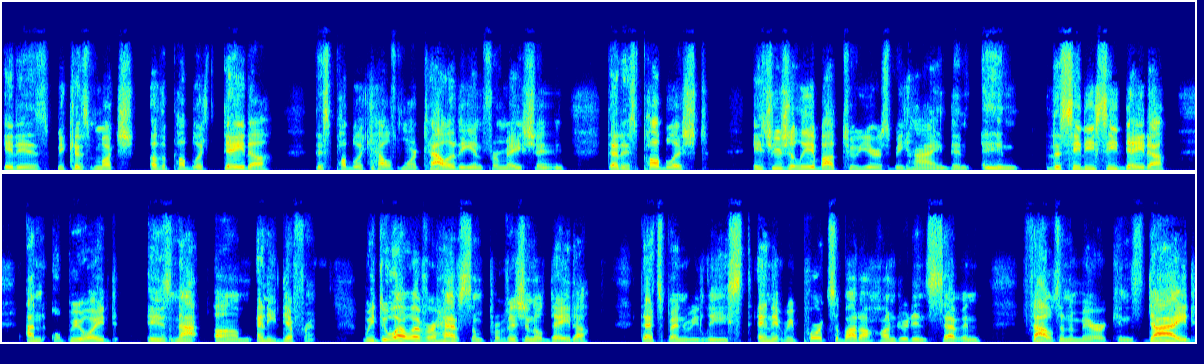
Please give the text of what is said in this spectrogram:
it is because much of the public data, this public health mortality information that is published, is usually about two years behind. And in the CDC data on opioid is not um, any different. We do, however, have some provisional data that's been released, and it reports about 107,000 Americans died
